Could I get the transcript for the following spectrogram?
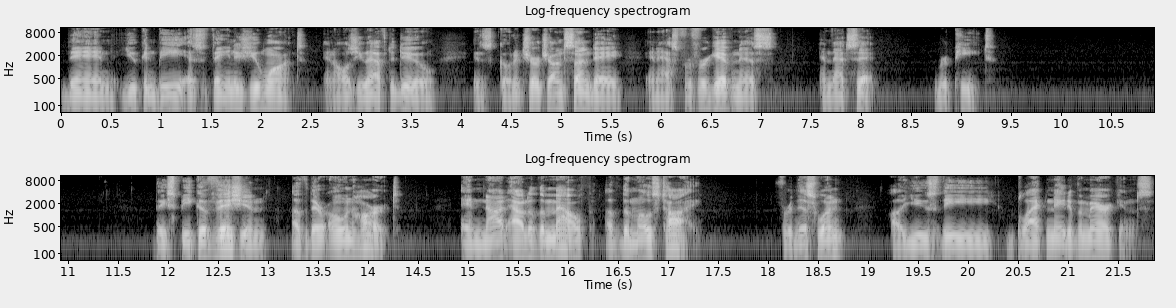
then you can be as vain as you want. And all you have to do is go to church on Sunday and ask for forgiveness, and that's it. Repeat. They speak a vision of their own heart and not out of the mouth of the Most High. For this one, I'll use the black Native Americans.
